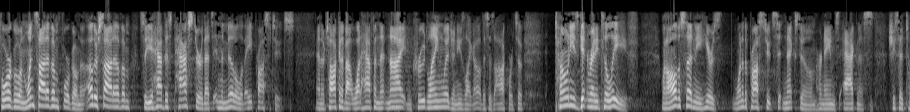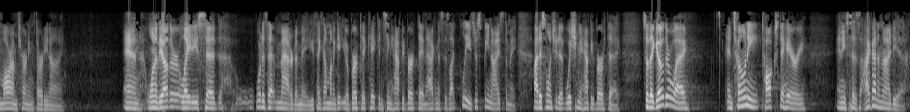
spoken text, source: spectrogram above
four go on one side of him, four go on the other side of him. So you have this pastor that's in the middle of eight prostitutes and they're talking about what happened that night and crude language, and he's like, oh, this is awkward. So Tony's getting ready to leave when all of a sudden he hears one of the prostitutes sitting next to him. Her name's Agnes. She said, tomorrow I'm turning 39. And one of the other ladies said, what does that matter to me? You think I'm going to get you a birthday cake and sing happy birthday? And Agnes is like, please, just be nice to me. I just want you to wish me happy birthday. So they go their way, and Tony talks to Harry, and he says, I got an idea.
